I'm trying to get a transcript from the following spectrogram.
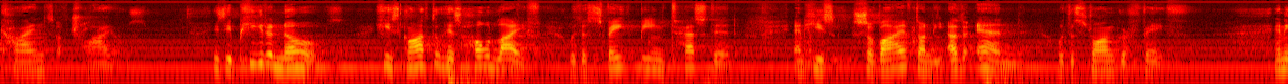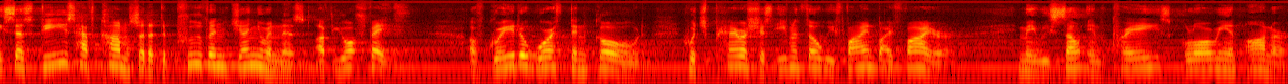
kinds of trials. You see, Peter knows he's gone through his whole life with his faith being tested, and he's survived on the other end with a stronger faith. And he says, These have come so that the proven genuineness of your faith, of greater worth than gold, which perishes even though we find by fire, may result in praise, glory, and honor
